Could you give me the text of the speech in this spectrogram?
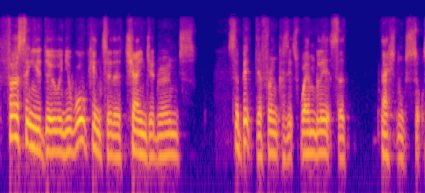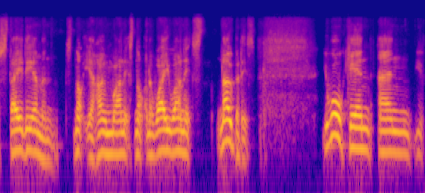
The first thing you do when you walk into the changing rooms, it's a bit different because it's Wembley, it's a national sort of stadium, and it's not your home one, it's not an away one, it's nobody's you walk in and you,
